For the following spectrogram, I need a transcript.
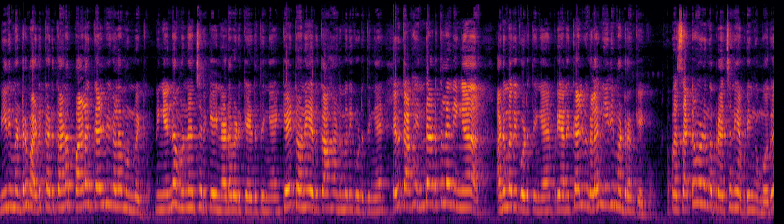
நீதிமன்றம் அடுக்கடுக்கான பல கேள்விகளை முன்வைக்கும். நீங்க என்ன முன்னெச்சரிக்கை நடவடிக்கை எடுத்தீங்க? கேட்டோன்னே எதுக்காக அனுமதி கொடுத்தீங்க? எதுக்காக இந்த இடத்துல நீங்க அனுமதி கொடுத்தீங்க? இப்படியான கேள்விகளை நீதிமன்றம் கேட்கும். அப்ப சட்டம் ஒழுங்கு பிரச்சனை அப்படிங்கும்போது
